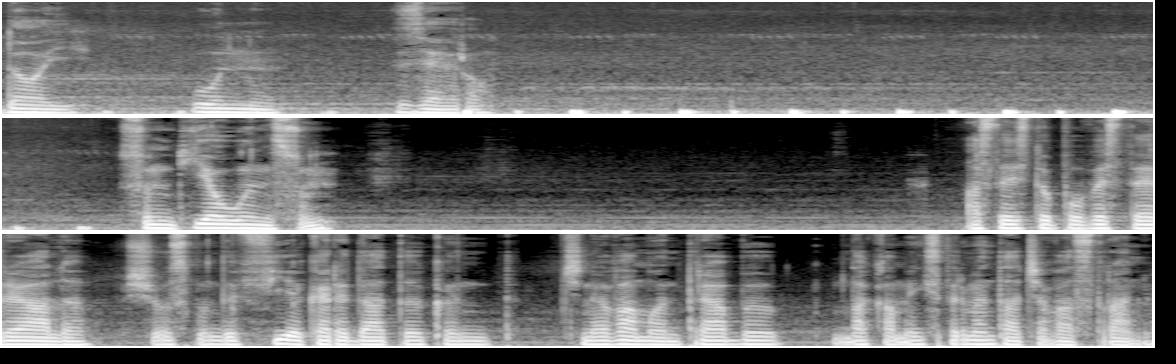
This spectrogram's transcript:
2, 1, 0. Sunt eu însumi. Asta este o poveste reală și o spun de fiecare dată când cineva mă întreabă dacă am experimentat ceva straniu.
